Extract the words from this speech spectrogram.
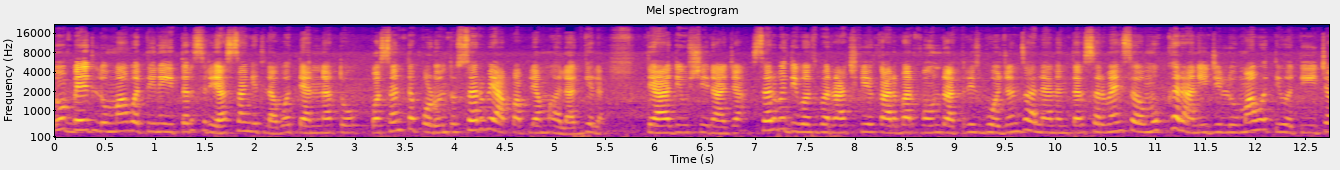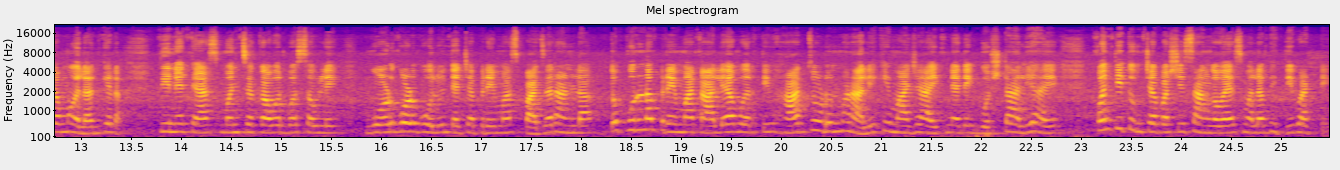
तो बेद लुमावतीने इतर स्त्रियास सांगितला व त्यांना तो पसंत पडून तो सर्व आपापल्या महलात गेला. त्या दिवशी राजा सर्व दिवसभर राजकीय कारभार पाहून रात्रीस भोजन झाल्यानंतर सर्वांसह मुख्य राणी जी लुमावती होती हिच्या महलात गेला. तिने त्यास मंचकावर बसवले. गोड गोड बोलून त्याच्या प्रेमास पाजर आणला. तो पूर्ण प्रेमात आल्यावर ती हात जोडून म्हणाली की माझ्या ऐकण्यात एक गोष्ट आली आहे. पण ती तुमच्यापाशी सांगावयास मला भीती वाटते.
